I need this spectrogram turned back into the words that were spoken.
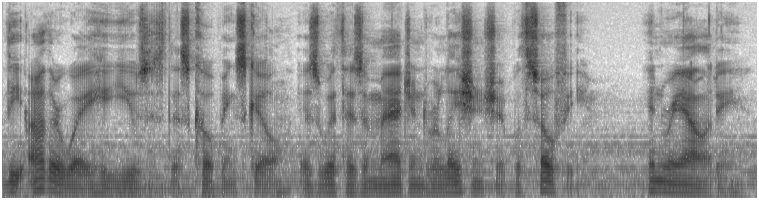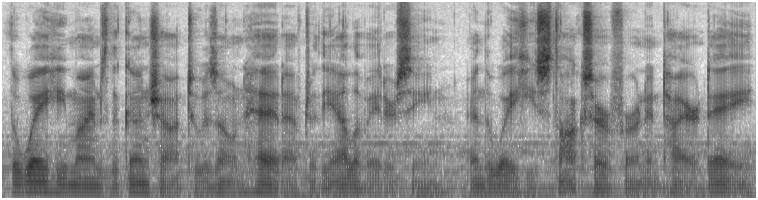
The other way he uses this coping skill is with his imagined relationship with Sophie. In reality, the way he mimes the gunshot to his own head after the elevator scene, and the way he stalks her for an entire day,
